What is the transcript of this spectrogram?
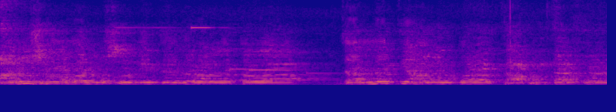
আমি সব আমার মুসল্লিদের আল্লাহ তালা জান্নাতি আমল করার দাবি দান করে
